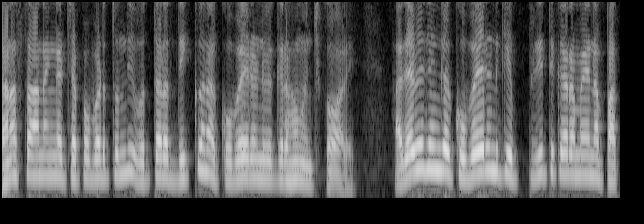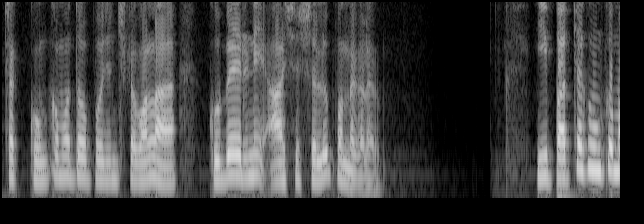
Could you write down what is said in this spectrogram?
ధనస్థానంగా చెప్పబడుతుంది. ఉత్తర దిక్కున కుబేరుని విగ్రహం ఉంచుకోవాలి. అదేవిధంగా కుబేరునికి ప్రీతికరమైన పచ్చ కుంకుమతో పూజించడం వల్ల కుబేరుని ఆశిష్యులు పొందగలరు. ఈ పచ్చ కుంకుమ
